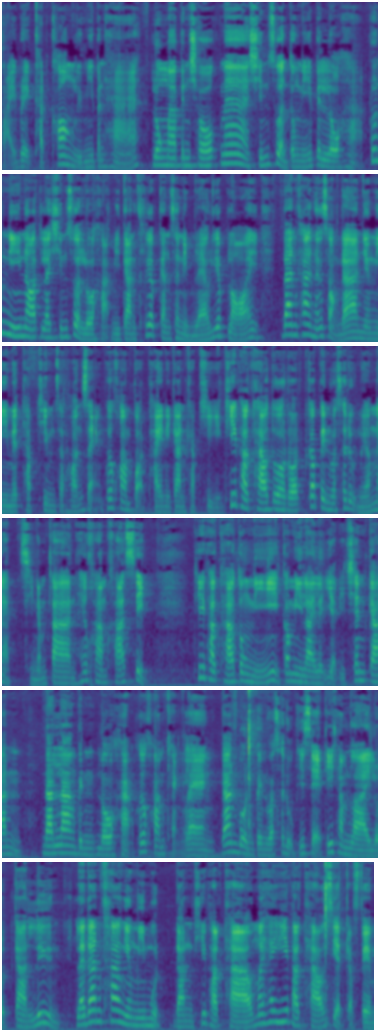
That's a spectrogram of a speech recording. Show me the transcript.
สายเบรกขัดข้องหรือมีปัญหา ลงมาเป็นโชคหน้าชิ้นส่วนตรงนี้เป็นโลหะ รุ่นนี้น็อตและชิ้นส่วนโลหะมีการเคลือบกันสนิมแล้วเรียบร้อย ด้านข้างทั้งสองด้านยังมีเม็ดทับทิมสะท้อนแสงเพื่อความปลอดภัยในการขับขี่ ที่พักเท้าตัวรถก็เป็นวัสดุเนื้อแมตต์สีน้ำตาลให้ความคลาสสิก ที่พักเท้าตรงนี้ก็มีรายละเอียดอีกเช่นกัน ด้านล่างเป็นโลหะเพื่อความแข็งแรง ด้านบนเป็นวัสดุพิเศษที่ทำลายลดการลื่น และด้านข้างยังมีหมุดดันที่พักเท้าไม่ให้ที่พักเท้าเสียดกับเฟรม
